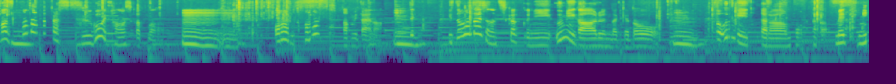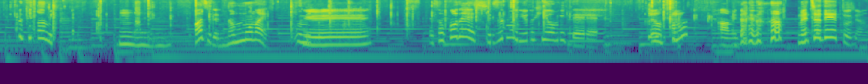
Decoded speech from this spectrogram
まずその段階からすごい楽しかったの。うんうんあなん。か楽しいなみたいな。うん。で出雲大社の近くに海があるんだけどうん。海行ったらもうなんかめ水拭きの海って。うんうんマジで何もない海、へえ。でそこで沈む夕日を見てでも楽しいなみたいな。めっちゃデートじゃん。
